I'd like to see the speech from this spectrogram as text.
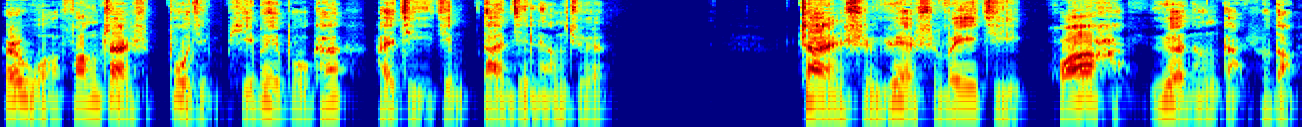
而我方战士不仅疲惫不堪，还几近弹尽粮绝。战事越是危急，华海越能感受到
